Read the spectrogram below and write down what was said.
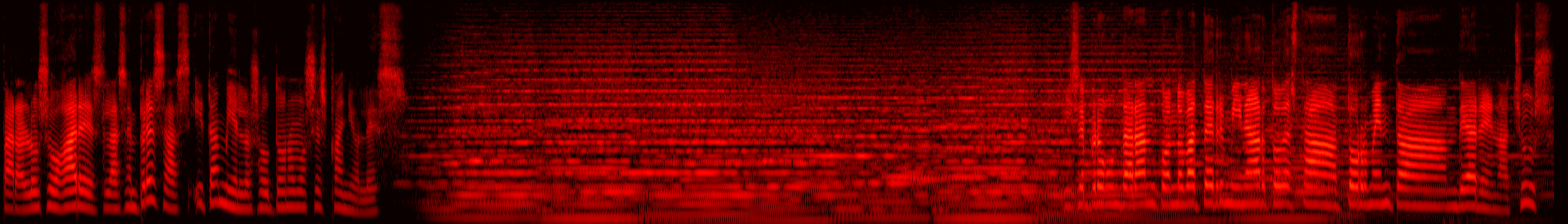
para los hogares, las empresas y también los autónomos españoles. Y se preguntarán cuándo va a terminar toda esta tormenta de arena, Chus.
